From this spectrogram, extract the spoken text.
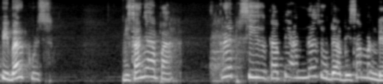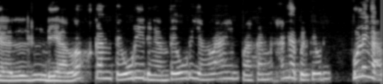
lebih bagus. Misalnya apa? Skripsi, tetapi Anda sudah bisa mendialogkan teori dengan teori yang lain, bahkan Anda berteori. Boleh nggak?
